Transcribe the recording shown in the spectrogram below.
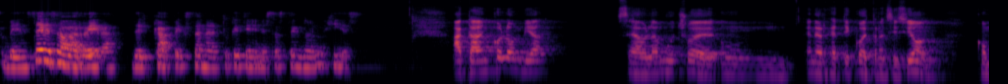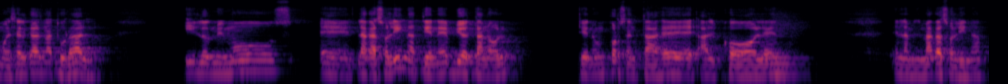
vencer esa barrera del CAPEX tan alto que tienen estas tecnologías. Acá en Colombia se habla mucho de un energético de transición, como es el gas natural. Y los mismos, eh, la gasolina tiene bioetanol, tiene un porcentaje de alcohol en, en la misma gasolina.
